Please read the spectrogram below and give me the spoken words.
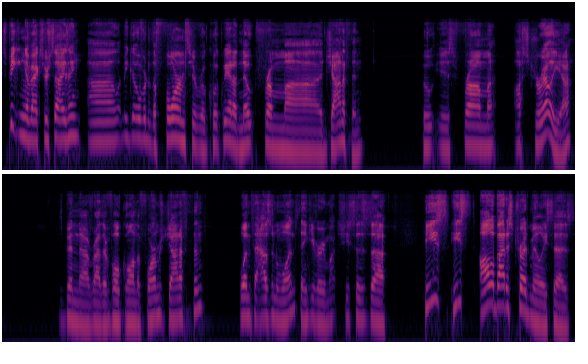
Speaking of exercising, uh, let me go over to the forums here real quick. We had a note from uh, Jonathan, who is from Australia. He's been uh, rather vocal on the forums. Jonathan, one thousand one. Thank you very much. He says uh, he's he's all about his treadmill. He says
